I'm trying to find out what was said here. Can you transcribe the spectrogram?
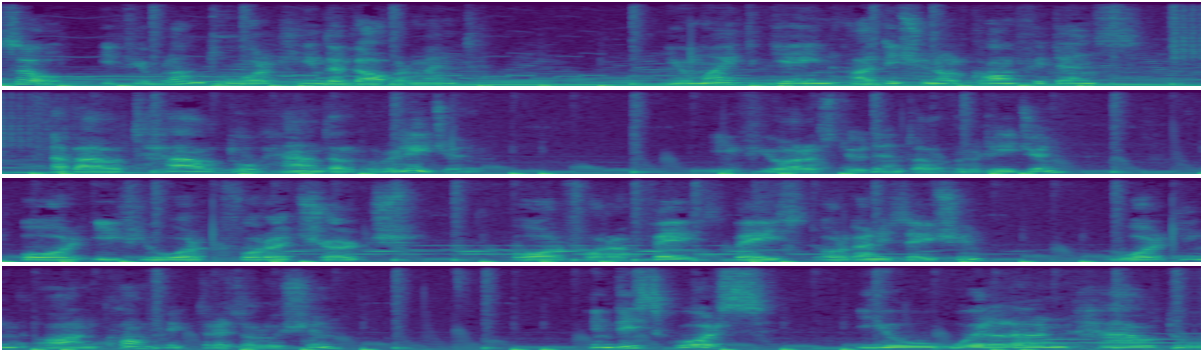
So, if you plan to work in the government, you might gain additional confidence about how to handle religion. If you are a student of religion, or if you work for a church or for a faith-based organization working on conflict resolution, in this course you will learn how to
